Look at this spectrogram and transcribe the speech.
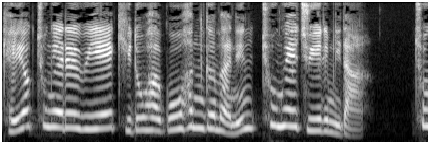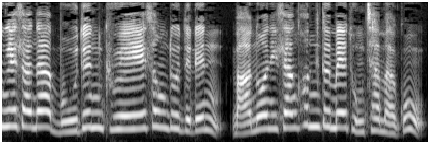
개혁총회를 위해 기도하고 헌금하는 총회 주일입니다. 총회사나 모든 교회의 성도들은 만 원 이상 헌금에 동참하고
